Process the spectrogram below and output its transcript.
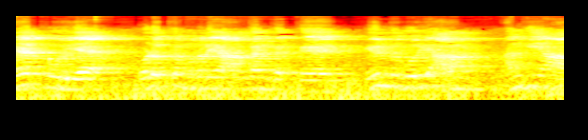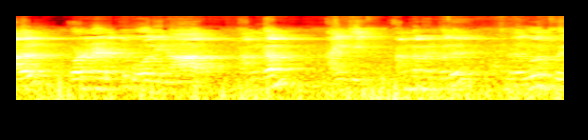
மேற்கூறிய ஒழுக்க முதலிய அங்கன்கட்கு ஈண்டு கூறிய அறம் அங்கியாதல் உடனெடுத்து ஓதினார். அங்கம் அங்கி. அங்கம் என்பது உறுப்பு.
